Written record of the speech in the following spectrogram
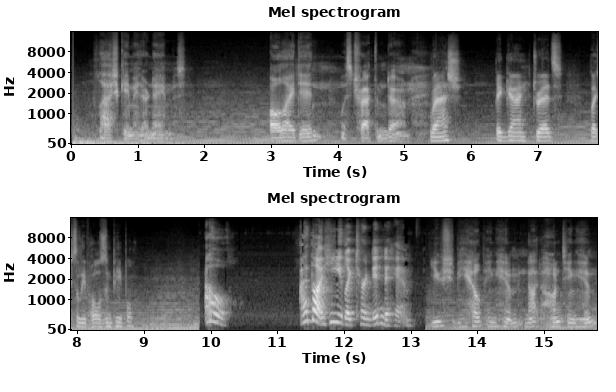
Lash gave me their names. All I did was track them down. Lash, big guy, dreads, likes to leave holes in people. Oh. I thought he like turned into him. You should be helping him, not hunting him.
